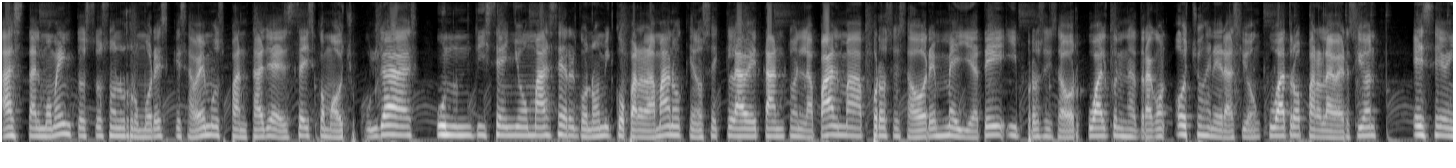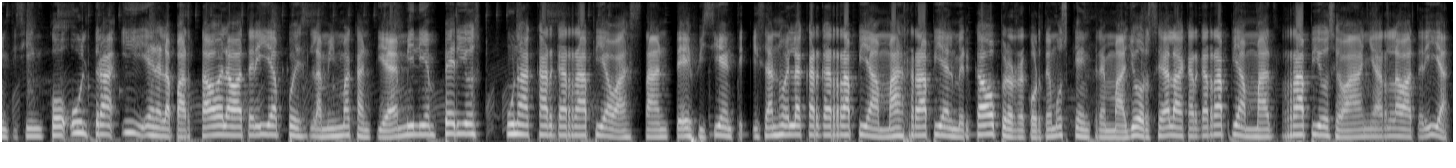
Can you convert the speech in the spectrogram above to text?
hasta el momento estos son los rumores que sabemos, pantalla de 6,8 pulgadas, un diseño más ergonómico para la mano que no se clave tanto en la palma, procesadores MediaTek y procesador Qualcomm Snapdragon 8 generación 4 para la versión S25 Ultra y en el apartado de la batería pues la misma cantidad de miliamperios, una carga rápida bastante eficiente. Quizás no es la carga rápida más rápida del mercado, pero recordemos que entre mayor sea la carga rápida, más rápido se va a dañar la batería.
